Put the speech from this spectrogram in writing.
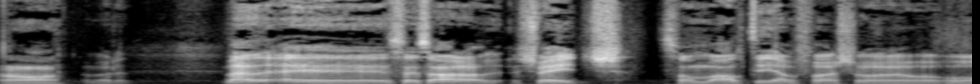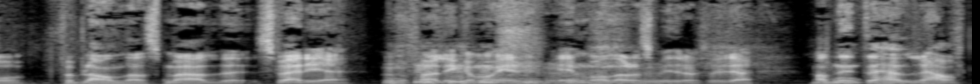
Ja, väldigt. Men eh, säg så här Schweiz som alltid jämförs och, och förblandas med Sverige. Ungefär lika många invånare och så vidare och så vidare. Hade ni inte hellre haft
